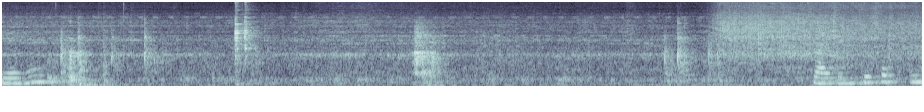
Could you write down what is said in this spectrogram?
ये है। सब्ज़ी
